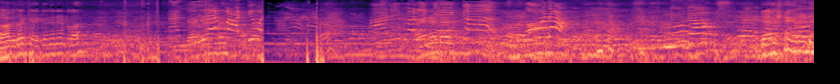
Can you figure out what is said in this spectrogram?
ദാവിത കേക്ക് എങ്ങനെയുണ്ടാ? കേക്ക് എങ്ങനെയുണ്ട്?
